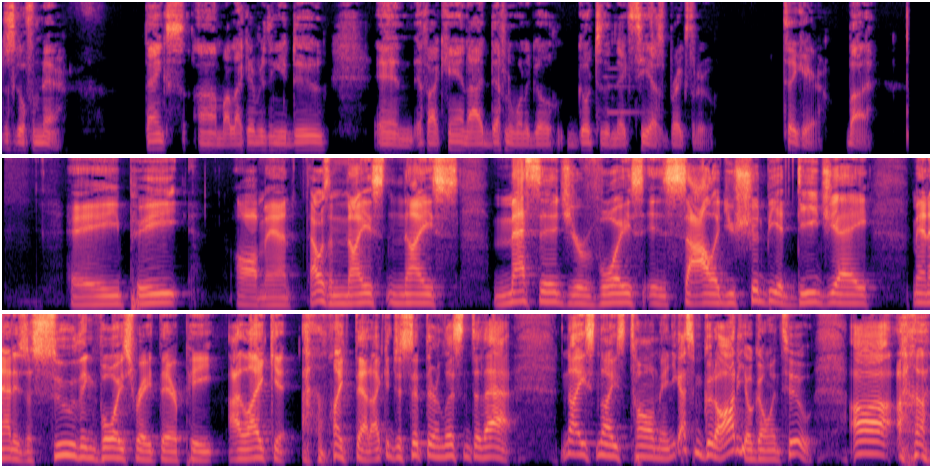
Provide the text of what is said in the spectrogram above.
just go from there. Thanks. Um, I like everything you do. And if I can, I definitely want to go go to the next TS breakthrough. Take care. Bye. Hey, Pete. Oh, man. That was a nice, nice message. Your voice is solid. You should be a DJ. Man, that is a soothing voice right there, Pete. I like it. I like that. I could just sit there and listen to that. Nice, nice tone, man. You got some good audio going too. Uh,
